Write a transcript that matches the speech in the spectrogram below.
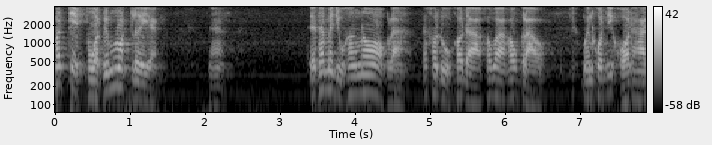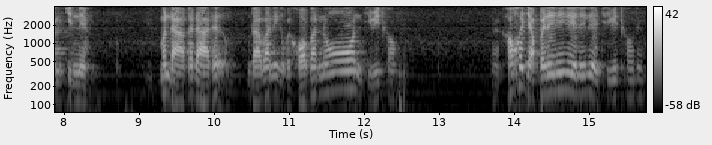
มันเจ็บปวดไปหมดเลยอะ่ะนะแต่ถ้ามันอยู่ข้างนอกล่ะ ถ้าเขาดุเขาด่าเขาว่าเขากล่าว เหมือนคนที่ขอทานกินเนี่ย มันด่าก็ด่าเถอะด่าบ้านนี้ก็ไปขอบ้านโน้นชีวิตเขาเขาขยับไปเรื่อยๆเรื่อยๆชีวิตเขาเนี่ย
